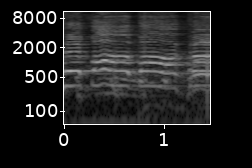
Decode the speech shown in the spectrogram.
से बाबा का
